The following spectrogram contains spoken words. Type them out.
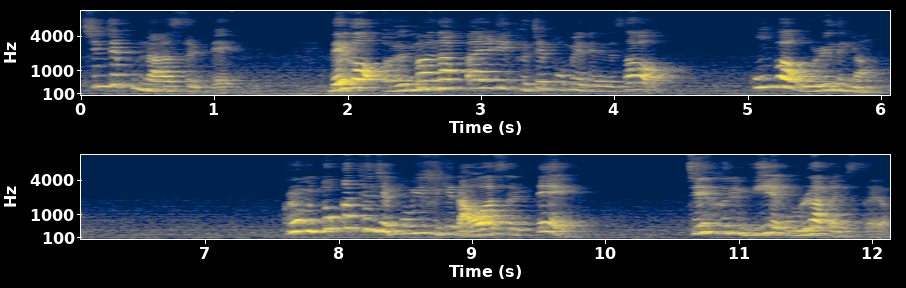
신제품 나왔을 때, 내가 얼마나 빨리 그 제품에 대해서 홍보하고 올리느냐. 그러면 똑같은 제품이 그게 나왔을 때 제 글이 위에 올라가 있어요.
